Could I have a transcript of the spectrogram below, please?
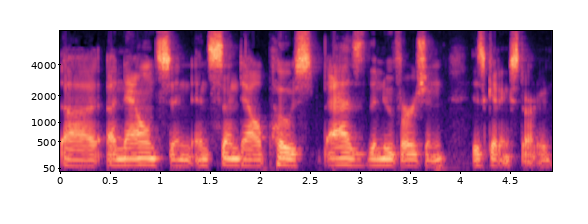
uh, announce and, and send out posts as the new version is getting started.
